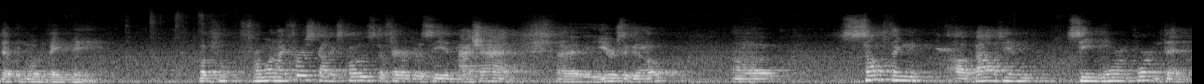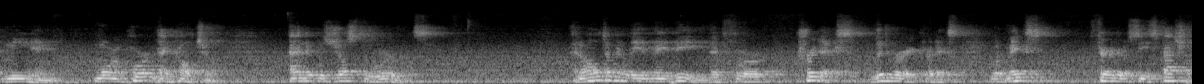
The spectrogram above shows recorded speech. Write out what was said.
that would motivate me. But from when I first got exposed to Ferdowsi in Mashhad uh, years ago, uh, something about him seemed more important than meaning, more important than culture. And it was just the words. And ultimately it may be that for critics, literary critics, what makes Ferdowsi special,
